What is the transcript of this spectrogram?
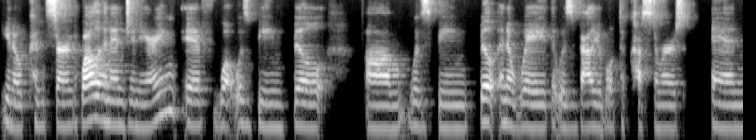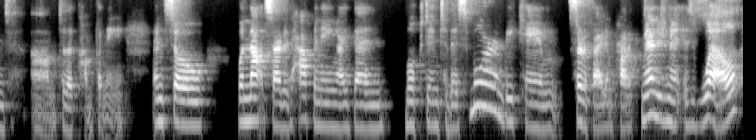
you know concerned while in engineering if what was being built um, was being built in a way that was valuable to customers and um, to the company. And so when that started happening, I then looked into this more and became certified in product management as well.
